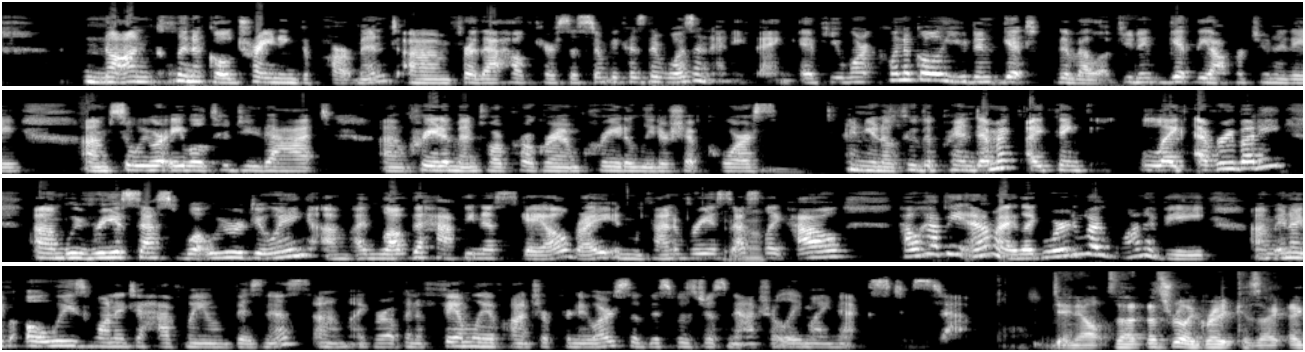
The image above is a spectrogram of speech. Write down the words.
non-clinical training department um, for that healthcare system because there wasn't anything. If you weren't clinical, you didn't get developed. You didn't get the opportunity. Um, so we were able to do that, um, create a mentor program, create a leadership course. And, you know, through the pandemic, I think like everybody, um, we've reassessed what we were doing. Um, I love the happiness scale, right? And we kind of reassessed yeah. like how how happy am I? Like where do I want to be? Um, and I've always wanted to have my own business. Um, I grew up in a family of entrepreneurs, so this was just naturally my next step. Danielle, that, that's really great because I, I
